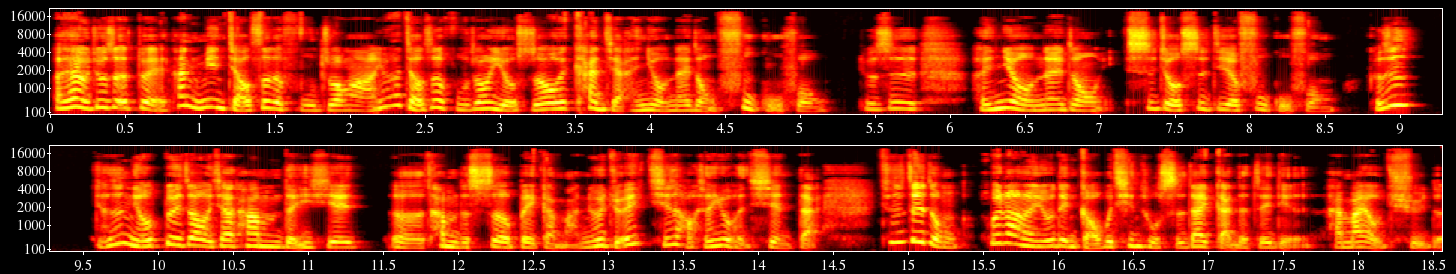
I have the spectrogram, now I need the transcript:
还有就是，对，它里面角色的服装啊，因为它角色服装有时候会看起来很有那种复古风，就是很有那种十九世纪的复古风。可是，可是你又对照一下他们的一些呃，他们的设备干嘛，你会觉得，诶，其实好像又很现代。就是这种会让人有点搞不清楚时代感的这一点，还蛮有趣的。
